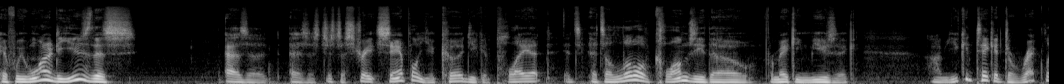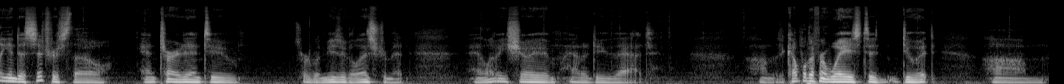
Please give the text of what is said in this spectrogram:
If we wanted to use this as a as a, just a straight sample, you could. You could play it. It's it's a little clumsy though for making music. Um, you can take it directly into Sytrus though and turn it into sort of a musical instrument. And let me show you how to do that. Um, there's a couple different ways to do it. Um,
